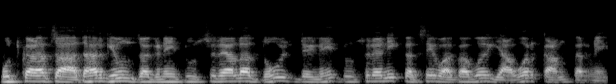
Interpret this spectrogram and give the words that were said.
भूतकाळाचा आधार घेऊन जगणे, दुसऱ्याला दोष देणे, दुसऱ्याने कसे वागावं यावर काम करणे.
